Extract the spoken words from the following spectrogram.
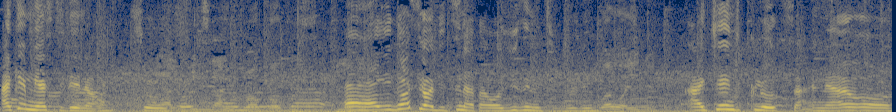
I came yesterday now, so uh, you don't see all the thing that I was using it to do. What were you doing? I changed clothes and I, oh,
